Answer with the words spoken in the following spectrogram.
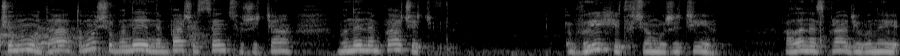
чому? Да? Тому що вони не бачать сенсу життя, вони не бачать вихід в цьому житті. Але насправді вони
